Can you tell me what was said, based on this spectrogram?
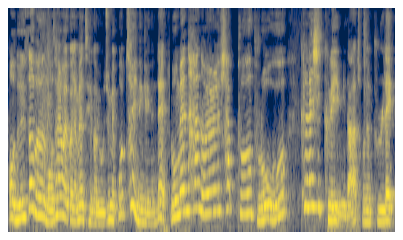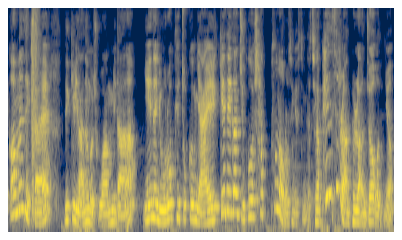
어, 눈썹은 뭐 사용할 거냐면 제가 요즘에 꽂혀있는 게 있는데 rom&nd 한올 Sharp Brow Classic Gray입니다. 저는 블랙 검은 색깔 느낌이 나는 걸 좋아합니다. 얘는 이렇게 조금 얇게 돼가지고 sharpener로 생겼습니다. 제가 펜슬을 안 별로 안 좋아하거든요.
